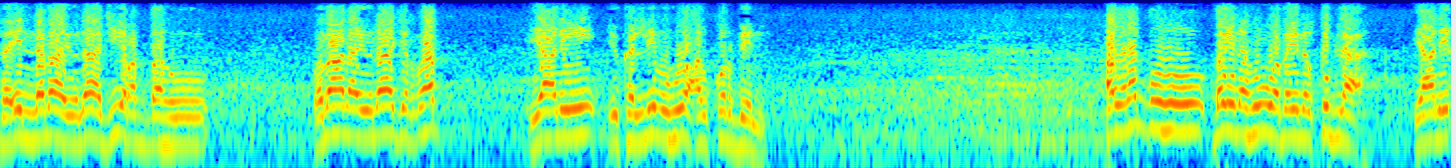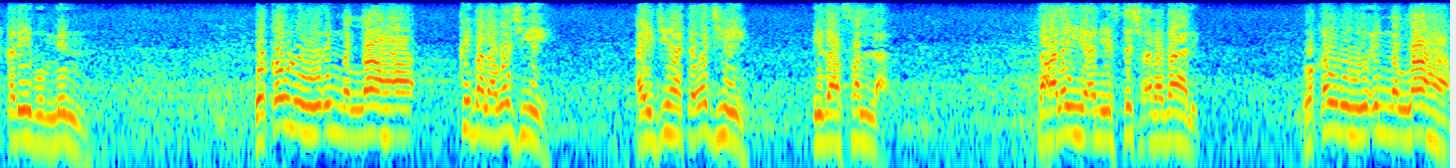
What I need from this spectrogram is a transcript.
فإنما يناجي ربه. ومعنى يناجي الرب يعني يكلمه عن قرب. أو ربه بينه وبين القبلة. يعني قريب منه وقوله إن الله قبل وجهه أي جهة وجهه إذا صلى. فعليه أن يستشعر ذلك. وقوله إن الله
